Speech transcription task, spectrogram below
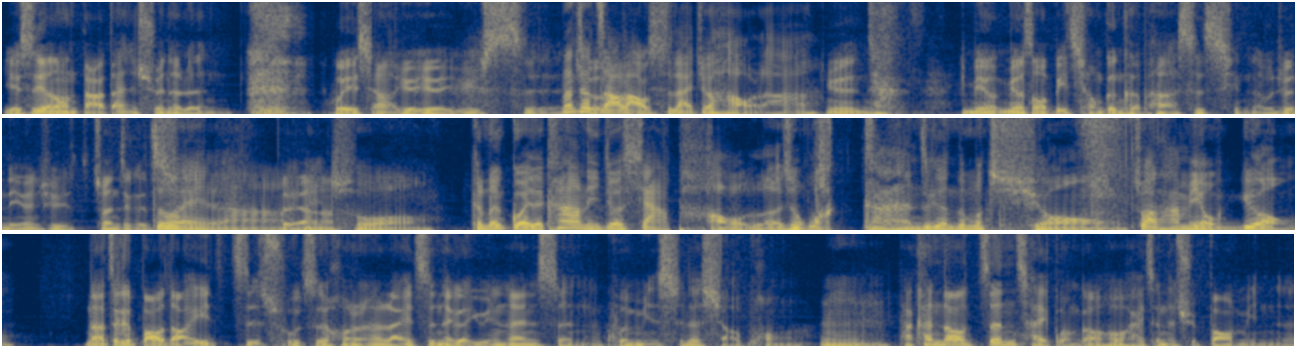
也是有那种大胆宣的人 会想要跃跃欲试，那就找老师来就好啦。因为没有没有什么比穷更可怕的事情了，我就宁愿去赚这个钱。对啦，对啊，没错。可能鬼子看到你就吓跑了，就哇干，这个人那么穷，抓他没有用。那这个报道一指出之后呢，来自那个云南省昆明市的小鹏，嗯，他看到征才广告后，还真的去报名了。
